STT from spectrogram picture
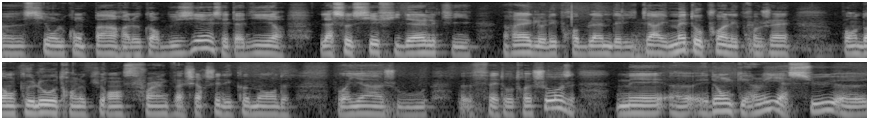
euh, si on le compare à Le Corbusier, c'est-à-dire l'associé fidèle qui règle les problèmes délicats et met au point les projets pendant que l'autre, en l'occurrence Frank, va chercher des commandes voyage ou euh, fait autre chose. Mais, euh, et donc Gary a su euh,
